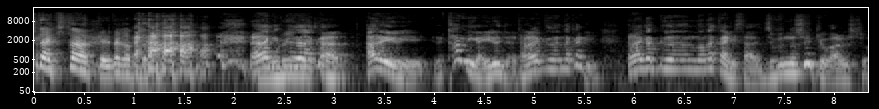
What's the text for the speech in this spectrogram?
来た来たってやりたかった 田中君はなんかある意味神がいるんじゃない？田中君の中に？田中君の中にさ自分の宗教があるっしょ。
